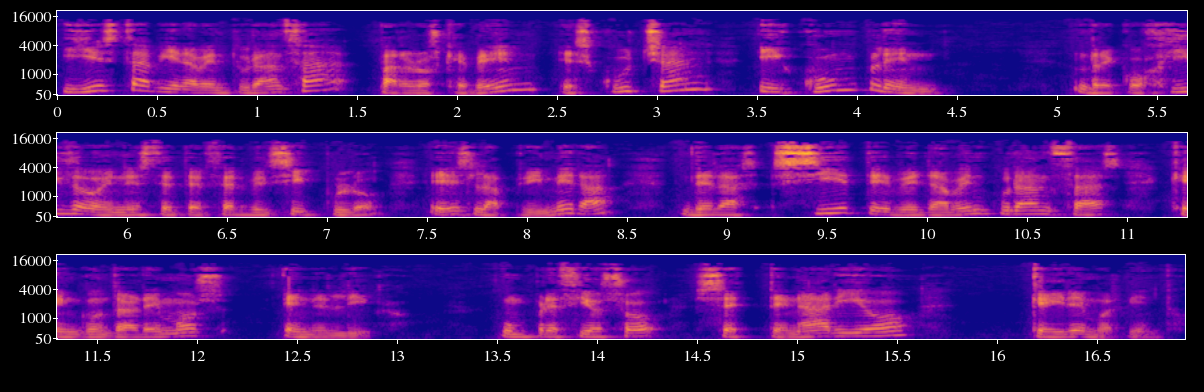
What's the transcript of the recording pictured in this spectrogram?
Y esta bienaventuranza para los que ven, escuchan y cumplen. Recogido en este tercer versículo es la primera de las siete bienaventuranzas que encontraremos en el libro. Un precioso septenario que iremos viendo.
